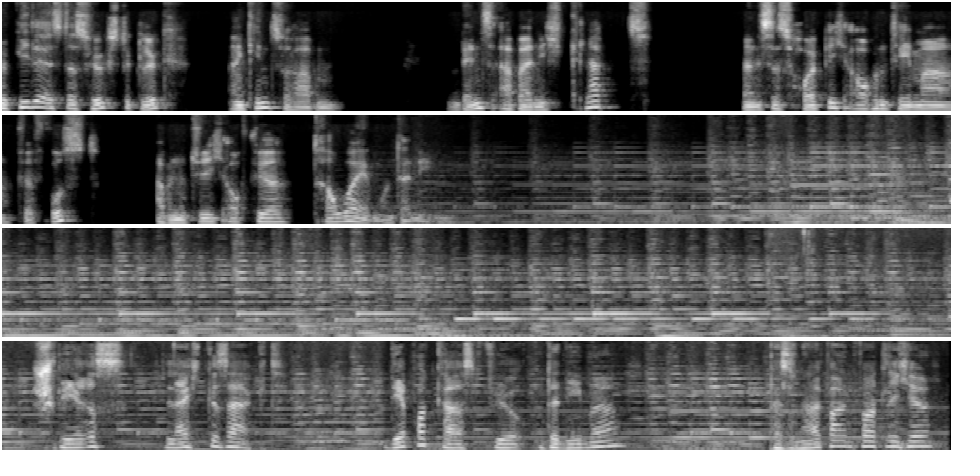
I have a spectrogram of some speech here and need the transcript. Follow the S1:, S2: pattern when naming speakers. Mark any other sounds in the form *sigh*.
S1: Für viele ist das höchste Glück, ein Kind zu haben. Wenn es aber nicht klappt, dann ist es häufig auch ein Thema für Frust, aber natürlich auch für Trauer im Unternehmen. Schweres, leicht gesagt. Der Podcast für Unternehmer, Personalverantwortliche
